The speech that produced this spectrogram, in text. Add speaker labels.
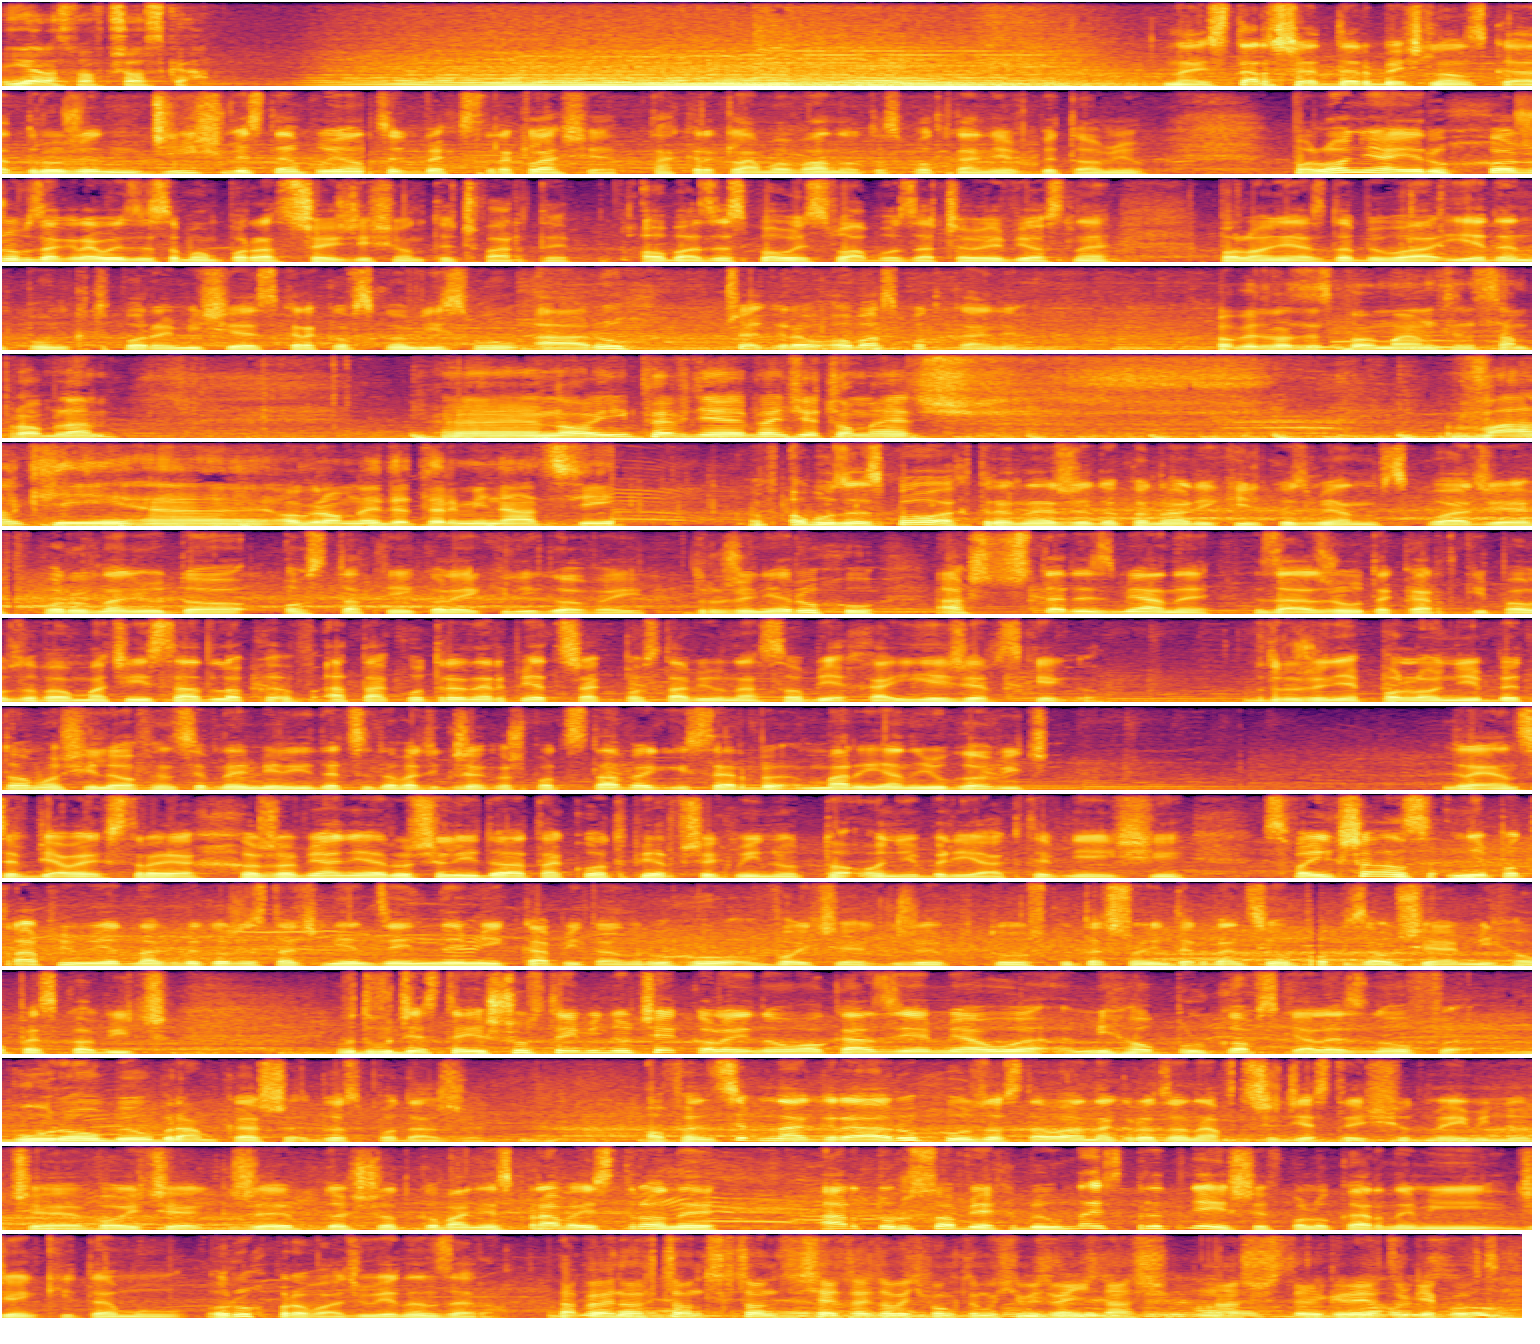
Speaker 1: Jarosław Krzoska.
Speaker 2: Najstarsze derby Śląska drużyn dziś występujących w Ekstraklasie. Tak reklamowano to spotkanie w Bytomiu. Polonia i Ruch Chorzów zagrały ze sobą po raz 64. Oba zespoły słabo zaczęły wiosnę. Polonia zdobyła jeden punkt po remisie z krakowską Wisłą, a Ruch przegrał oba spotkania.
Speaker 3: Obydwa zespoły mają ten sam problem. E, No i pewnie będzie to mecz walki, e, ogromnej determinacji.
Speaker 2: W obu zespołach trenerzy dokonali kilku zmian w składzie w porównaniu do ostatniej kolejki ligowej. W drużynie ruchu aż cztery zmiany. Za żółte kartki pauzował Maciej Sadlok. W ataku trener Pietrzak postawił na Sobiecha i Jezierskiego. W drużynie Polonii Bytom o sile ofensywnej mieli decydować Grzegorz Podstawek i Serb Marian Jugowicz. Grający w białych strojach chorzowianie ruszyli do ataku od pierwszych minut. To oni byli aktywniejsi. Swoich szans nie potrafił jednak wykorzystać m.in. kapitan ruchu Wojciech Grzyb. Tu skuteczną interwencją popisał się Michał Peskowicz. W 26 minucie kolejną okazję miał Michał Pulkowski, ale znów górą był bramkarz gospodarzy. Ofensywna gra ruchu została nagrodzona w 37 minucie. Wojciech Grzyb, dośrodkowanie z prawej strony. Artur Sobiech był najsprytniejszy w polu karnym i dzięki temu ruch prowadził 1-0.
Speaker 4: Na pewno chcąc, chcąc dzisiaj zdobyć punkty musimy zmienić nasz, nasz styl gry w drugiej połówce.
